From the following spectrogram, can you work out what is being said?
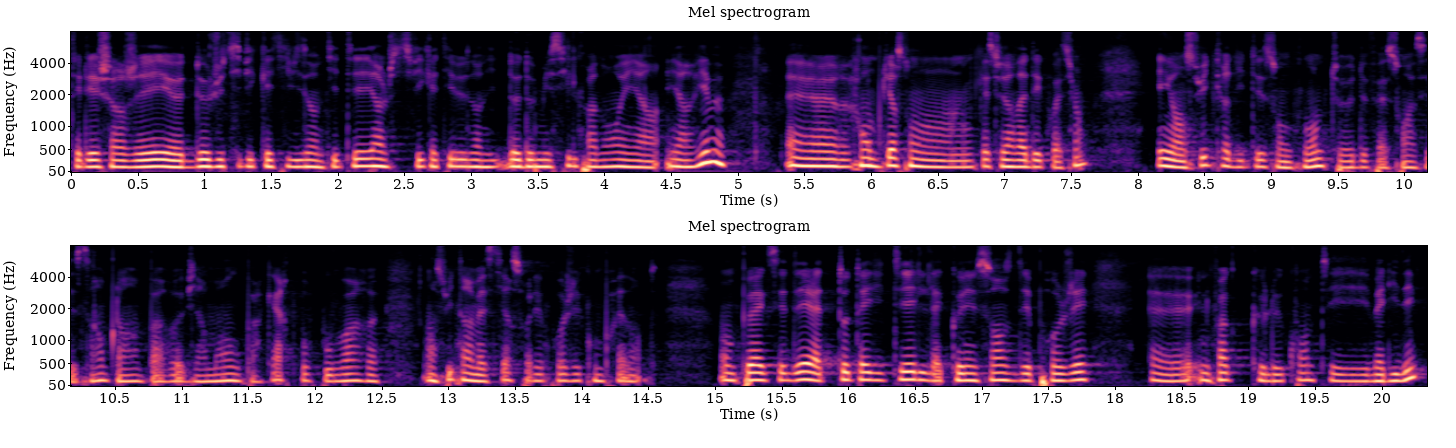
télécharger deux justificatifs d'identité, un justificatif de, domicile pardon, et, un, et RIB, remplir son questionnaire d'adéquation et ensuite créditer son compte de façon assez simple, hein, par virement ou par carte, pour pouvoir ensuite investir sur les projets qu'on présente. On peut accéder à la totalité de la connaissance des projets une fois que le compte est validé.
